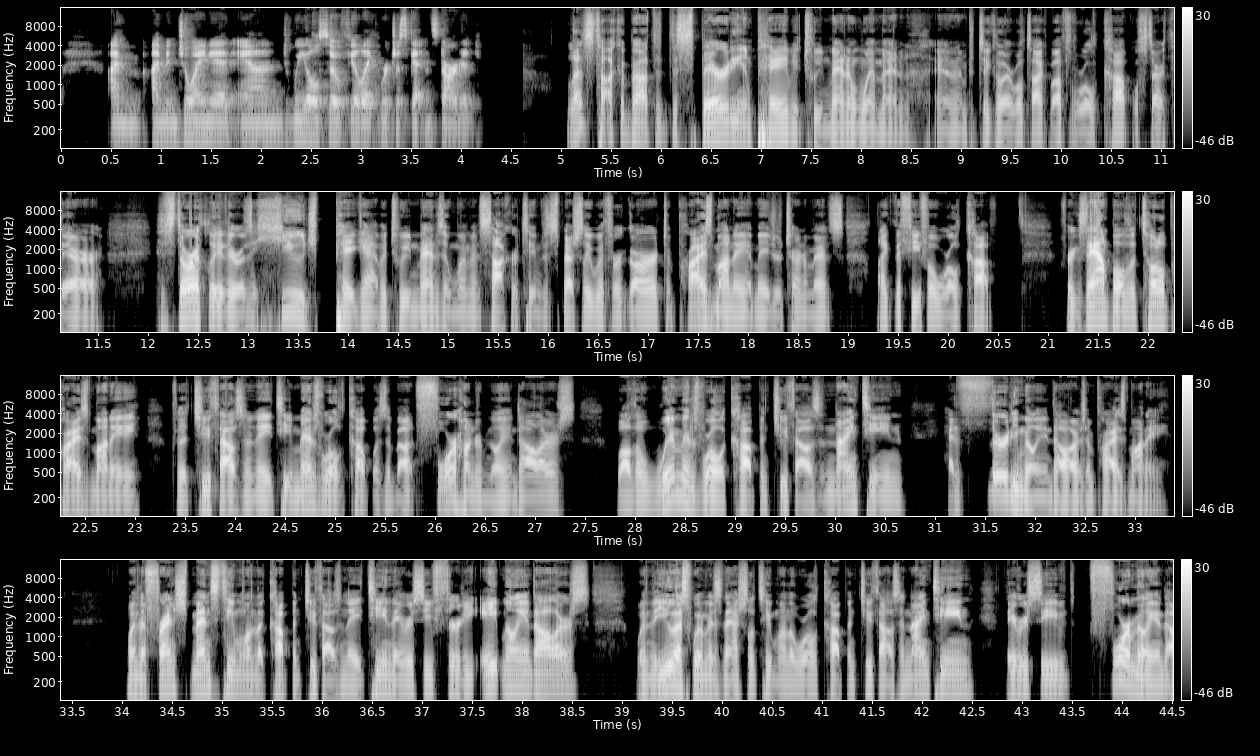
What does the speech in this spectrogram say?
I'm I'm enjoying it, and we also feel like we're just getting started. Let's talk about the disparity in pay between men and women, and in particular, we'll talk about the World Cup. We'll start there. Historically, there was a huge pay gap between men's and women's soccer teams, especially with regard to prize money at major tournaments like the FIFA World Cup. For example, the total prize money for the 2018 Men's World Cup was about $400 million, while the Women's World Cup in 2019 had $30 million in prize money. When the French men's team won the cup in 2018, they received $38 million. When the U.S. women's national team won the World Cup in 2019, they received $4 million.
